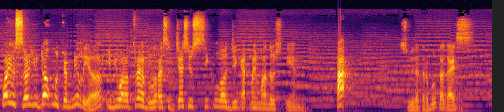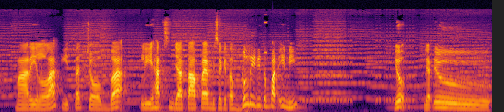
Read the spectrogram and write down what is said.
Why you sir, you don't look familiar. If you are a traveler, I suggest you seek lodging at my mother's inn. Ah, sudah terbuka guys. Marilah kita coba lihat senjata apa yang bisa kita beli di tempat ini. Yuk, lihat yuk.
